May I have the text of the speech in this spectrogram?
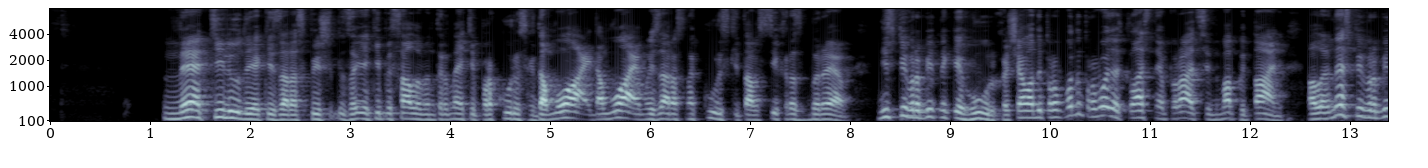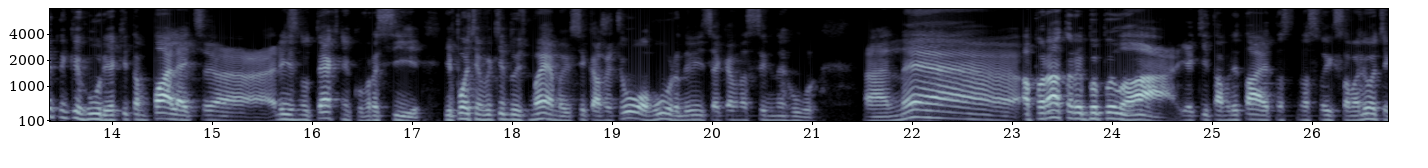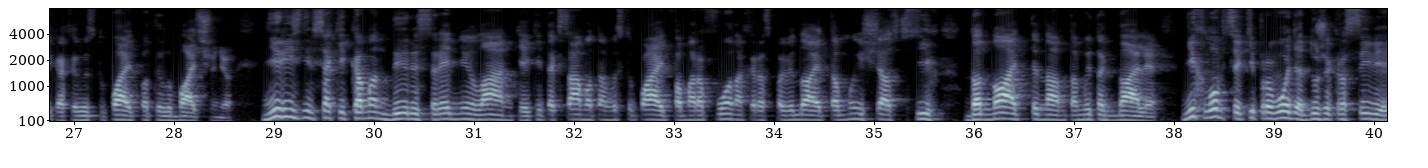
Не ті люди, які зараз пиш, які писали в інтернеті про Курськ, давай, давай, ми зараз на Курській там всіх розберемо. Ні співробітники ГУР, хоча вони, вони проводять класні операції, нема питань, але не співробітники ГУР, які там палять е, різну техніку в Росії і потім викидують меми, і всі кажуть: о, ГУР, дивіться, яке в нас сильне ГУР. Е, не оператори БПЛА, які там літають на, на своїх самольотиках і виступають по телебаченню, ні різні всякі командири середньої ланки, які так само там виступають по марафонах і розповідають, та ми зараз всіх донатьте нам там і так далі. Ні хлопці, які проводять дуже красиві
